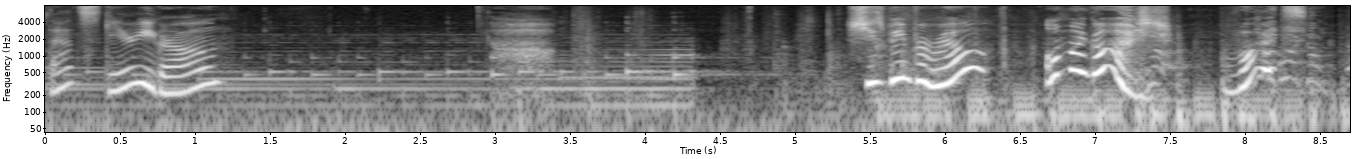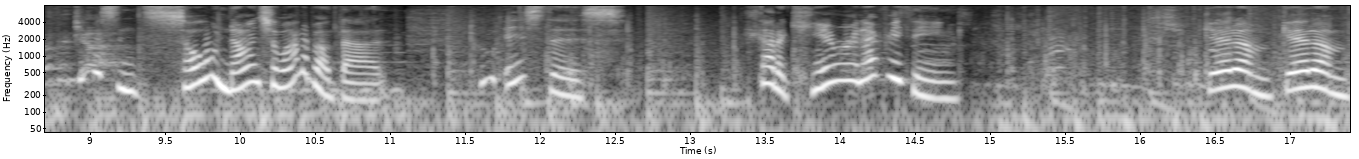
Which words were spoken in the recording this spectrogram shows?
That's scary, girl. She's being for real? Oh my gosh! What? She was so nonchalant about that. Who is this? He's got a camera and everything. Get him, get him.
